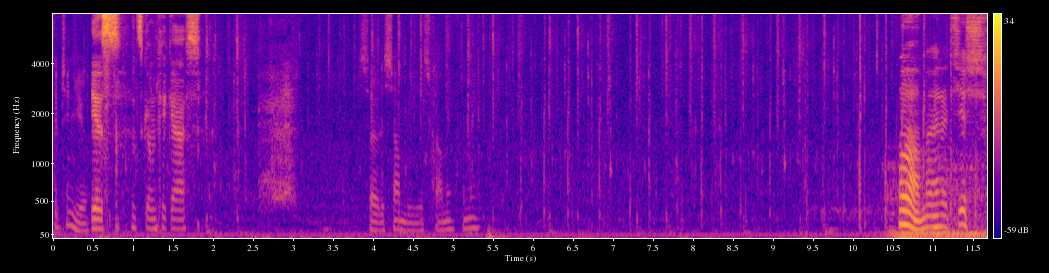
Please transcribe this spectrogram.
continue? Yes, let's go and kick ass. So the zombie is coming for me. Oh man, it's just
